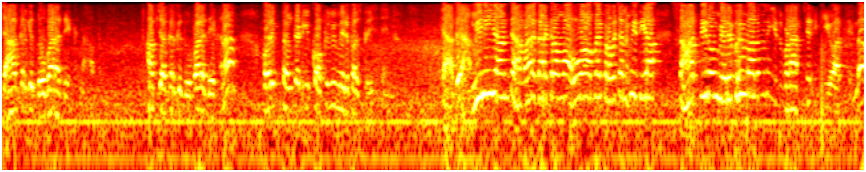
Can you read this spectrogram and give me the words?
जा करके दोबारा देखना आप। आप जा करके दोबारा देखना और एक पेम्पलेट की कॉपी भी मेरे पास भेज देना। है, हम ही नहीं जानते, हमारा कार्यक्रम हुआ मैं प्रवचन भी दिया। सात दिनों मेरे को ही मालूम नहीं तो बड़ा आश्चर्य की बात है ना।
